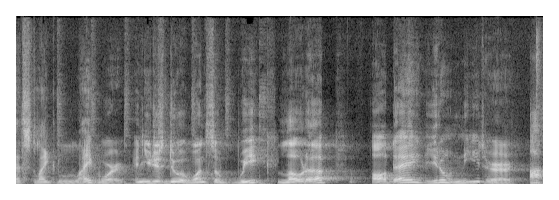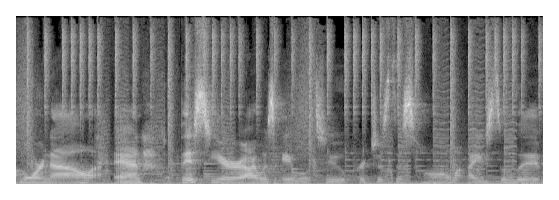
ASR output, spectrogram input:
that's like light work, and you just do it once a week. Load up all day. You don't need her. a lot more now. And this year I was able to purchase this home. I used to live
